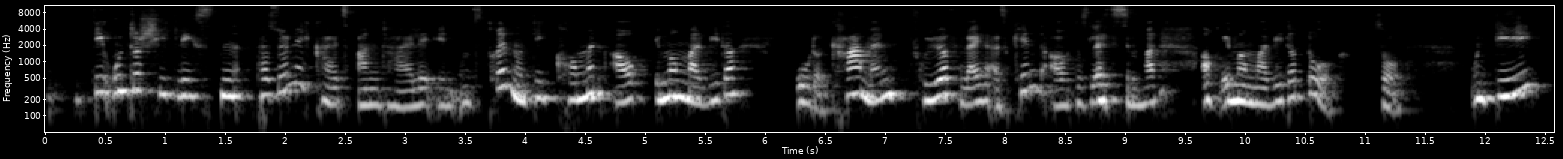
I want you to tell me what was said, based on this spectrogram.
die unterschiedlichsten Persönlichkeitsanteile in uns drin und die kommen auch immer mal wieder oder kamen früher vielleicht als Kind auch das letzte Mal auch immer mal wieder durch. So. Und die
